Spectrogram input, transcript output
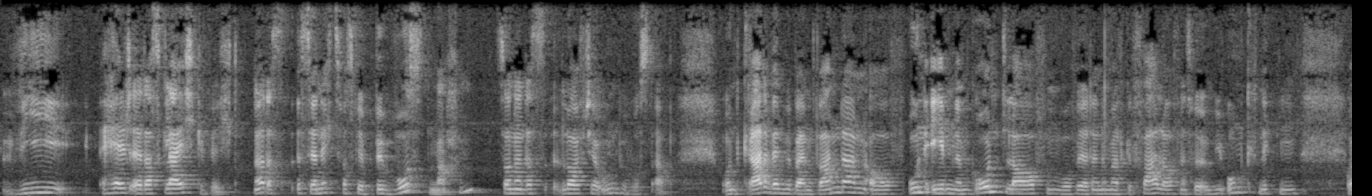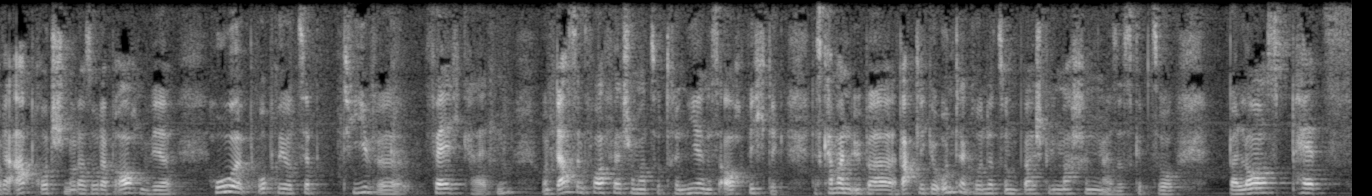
wie hält er das Gleichgewicht. Ne, das ist ja nichts, was wir bewusst machen, sondern das läuft ja unbewusst ab. Und gerade wenn wir beim Wandern auf unebenem Grund laufen, wo wir dann immer Gefahr laufen, dass wir irgendwie umknicken oder abrutschen oder so, da brauchen wir hohe propriozeptive Fähigkeiten. Und das im Vorfeld schon mal zu trainieren, ist auch wichtig. Das kann man über wackelige Untergründe zum Beispiel machen. Also es gibt so Balance-Pads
